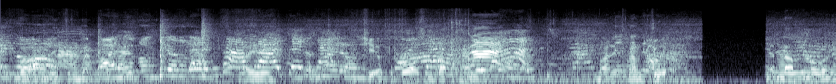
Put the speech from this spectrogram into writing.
យបាទនេះជំបិតហើយនេះជាឧបករណ៍សម្រាប់ខាងបាទនេះខាងជក់ đẹp đầm rồi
